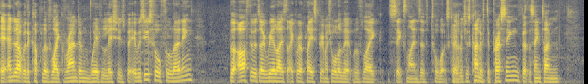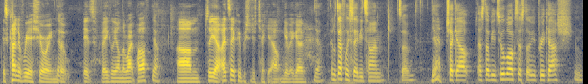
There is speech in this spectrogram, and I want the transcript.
It ended up with a couple of like random weird little issues, but it was useful for learning. But afterwards, I realized that I could replace pretty much all of it with like six lines of toolbox code, Yeah. which is kind of depressing, but at the same time, it's kind of reassuring Yeah. that it's vaguely on the right path. Yeah. Um, so yeah, I'd say people should just check it out and give it a go. Yeah. It'll definitely save you time. So yeah, Yeah. check out SW Toolbox, SW Precache, and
